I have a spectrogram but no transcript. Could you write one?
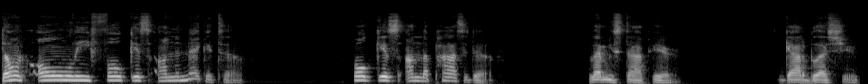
Don't only focus on the negative. Focus on the positive. Let me stop here. God bless you.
